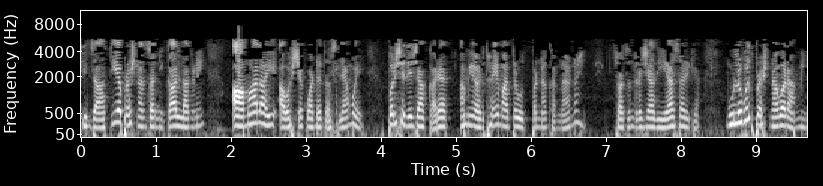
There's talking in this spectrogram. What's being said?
की जातीय प्रश्नांचा निकाल लागणे आम्हालाही आवश्यक वाटत असल्यामुळे परिषदेच्या कार्यात आम्ही अडथळे मात्र उत्पन्न करणार नाही. स्वातंत्र्याच्या ध्येयासारख्या मूलभूत प्रश्नावर आम्ही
